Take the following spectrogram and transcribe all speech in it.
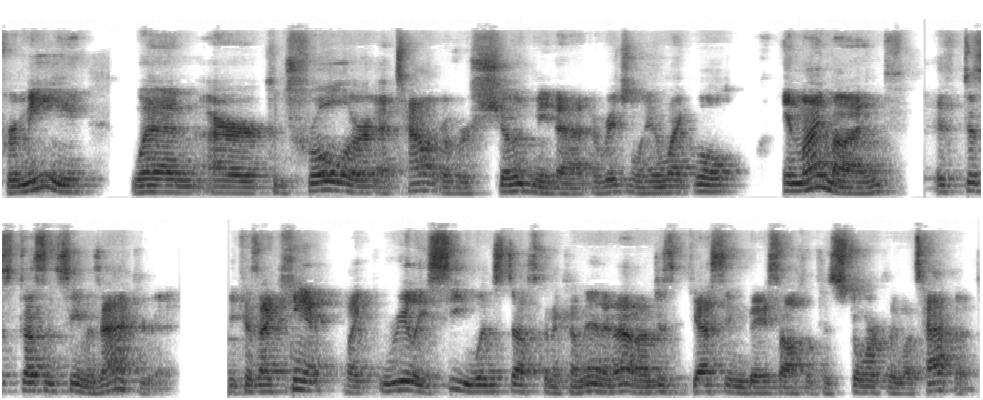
For me, when our controller at Talent Rover showed me that originally, I'm like, well, in my mind, it just doesn't seem as accurate because I can't like really see when stuff's going to come in and out. I'm just guessing based off of historically what's happened.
